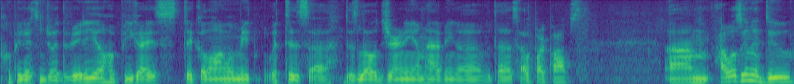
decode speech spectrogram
hope you guys enjoyed the video. Hope you guys stick along with me with this uh, this little journey I'm having of the South Park pops. Um, I was gonna do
